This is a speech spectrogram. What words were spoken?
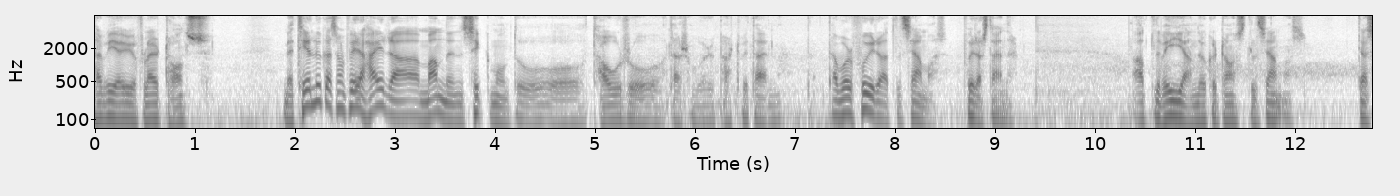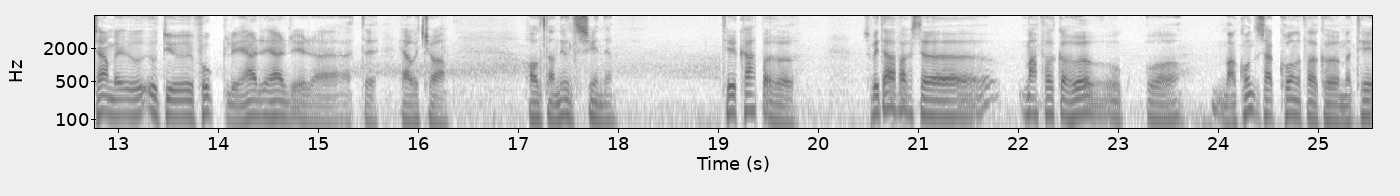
der vi er jo flere tons men tillukka som fyrir heira mannen Sigmund og, og Taur og der som var part vid teim der var fyra til samas, fyra steinar alle via nøkker tons til samas. Det samme ute i Fugli, her, her er at jeg vet ikke hva, Haldan Ulsine, til kappahøv. Så vi tar faktisk uh, mannfolkahøv, og, og man kunne sagt konefolkahøv, men det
